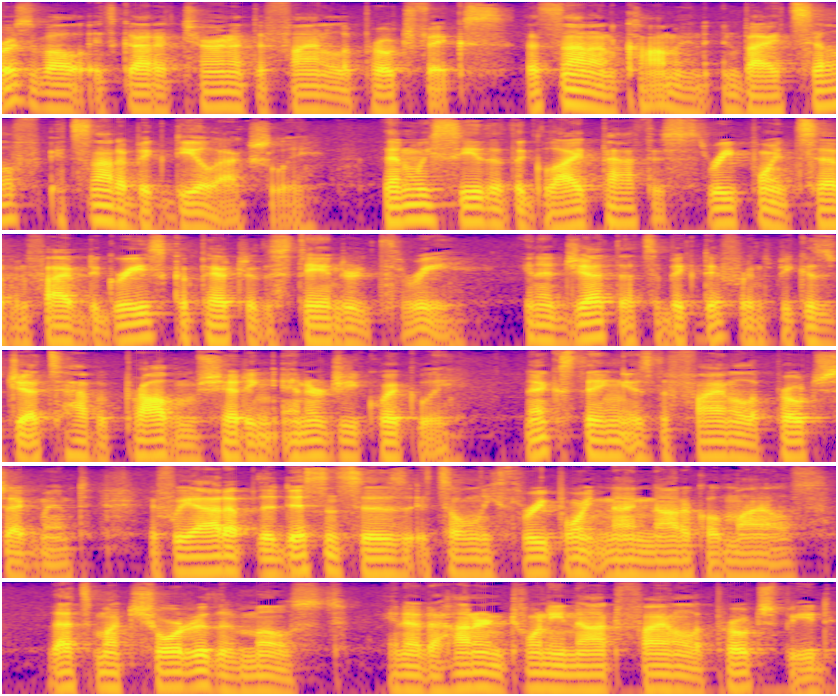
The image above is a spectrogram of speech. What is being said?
First of all, it's got a turn at the final approach fix. That's not uncommon, and by itself, it's not a big deal actually. Then we see that the glide path is 3.75 degrees compared to the standard 3. In a jet, that's a big difference because jets have a problem shedding energy quickly. Next thing is the final approach segment. If we add up the distances, it's only 3.9 nautical miles. That's much shorter than most. And at 120 knot final approach speed,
